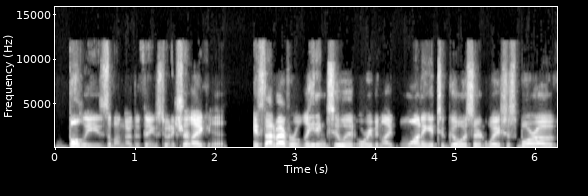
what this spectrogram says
bullies among other things to an sure extent like yeah it's not about relating to it or even like wanting it to go a certain way. It's just more of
